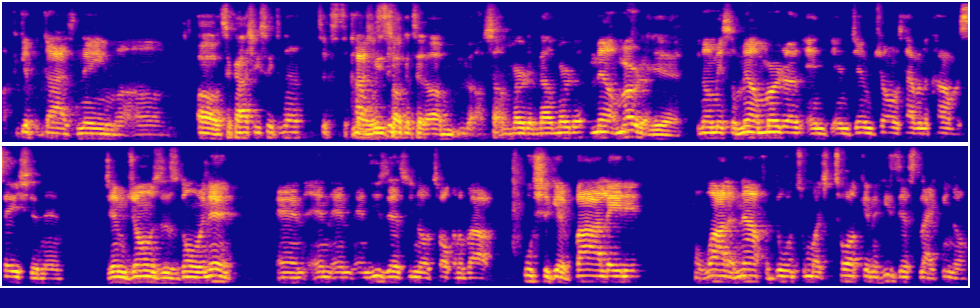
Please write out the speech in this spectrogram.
I forget the guy's name. Uh, um, Oh, Tekashi 69? to, No, he's talking to the, um, something murder, Mel Murda. Mel Murda. Yeah. You know what I mean? So Mel Murda and, and Jim Jones having a conversation, and Jim Jones is going in, and and and and he's just you know talking about who should get violated for Wilder now for doing too much talking, and he's just like you know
